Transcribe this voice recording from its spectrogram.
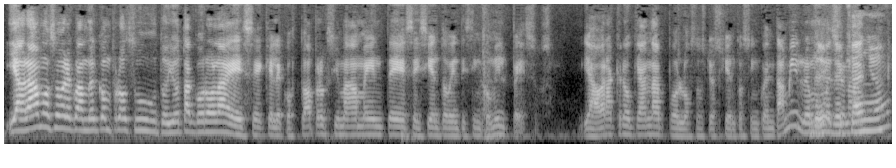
Y hablamos sobre cuando él compró su Toyota Corolla S, que le costó aproximadamente 625 mil pesos. Y ahora creo que anda por los 850 mil. ¿De, qué año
